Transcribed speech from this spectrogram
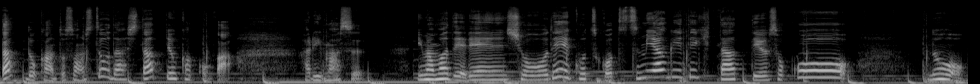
た。ドカンと損失を出したっていう過去があります。今まで連勝でコツコツ積み上げてきたっていうそこの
